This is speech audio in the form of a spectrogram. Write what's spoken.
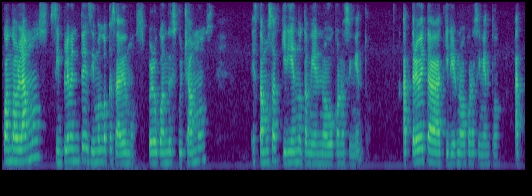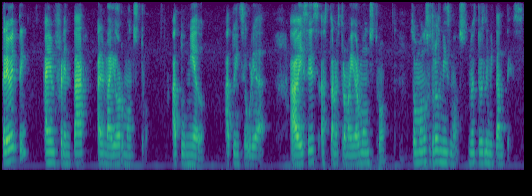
cuando hablamos simplemente decimos lo que sabemos, pero cuando escuchamos estamos adquiriendo también nuevo conocimiento. Atrévete a adquirir nuevo conocimiento, atrévete a enfrentar al mayor monstruo, a tu miedo, a tu inseguridad. A veces hasta nuestro mayor monstruo somos nosotros mismos, nuestros limitantes.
